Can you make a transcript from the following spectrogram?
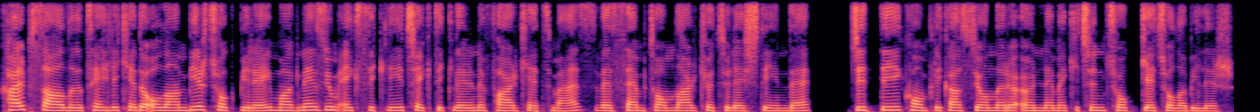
kalp sağlığı tehlikede olan birçok birey magnezyum eksikliği çektiklerini fark etmez ve semptomlar kötüleştiğinde ciddi komplikasyonları önlemek için çok geç olabilir.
